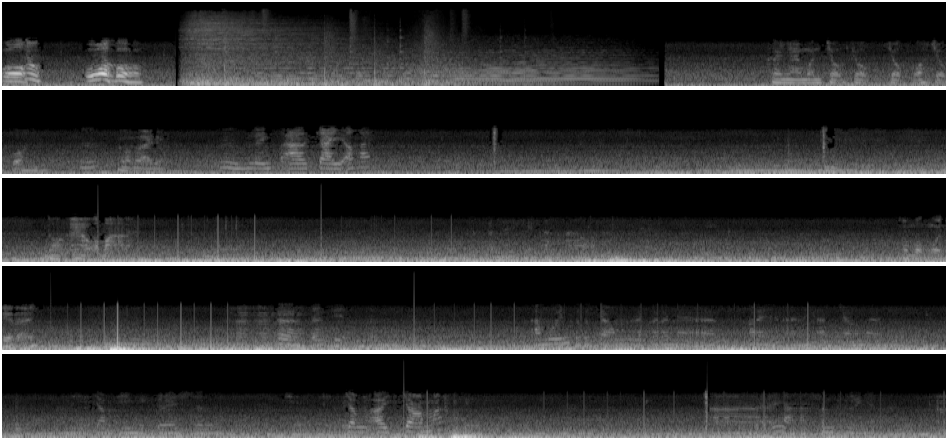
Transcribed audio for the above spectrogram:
Whoa. No. Whoa. Cái nhà muốn chụp chụp chụp quá chụp quá. Ừ. Ngọc lại được. Ừ, lên à, chạy ở hết. Đó ao ở bà này. Ừ. Một mũi tiền đấy. អត់បាក់ហើយអានេះគេដាក់អោទៅមុខមួយទៀតហើយហាហាអឺទៅទៀតអាមួយនេះទៅចំរកណាអរេអានេះអត់ចំអានេះចំ immigration ចង់ឲ្យចំណាអាអីអា sampling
